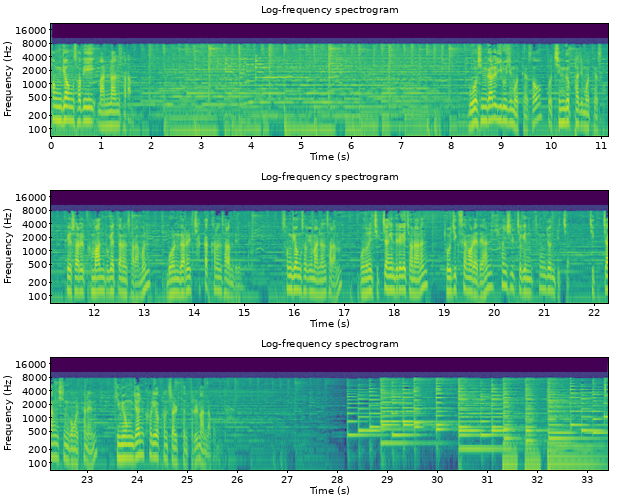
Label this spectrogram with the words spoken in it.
성경섭이 만난 사람 무엇인가를 이루지 못해서 또 진급하지 못해서 회사를 그만두겠다는 사람은 뭔가를 착각하는 사람들입니다. 성경섭이 만난 사람, 오늘은 직장인들에게 전하는 조직 생활에 대한 현실적인 생존 비책, 직장 신공을 펴낸 김용전 커리어 컨설턴트를 만나봅니다.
